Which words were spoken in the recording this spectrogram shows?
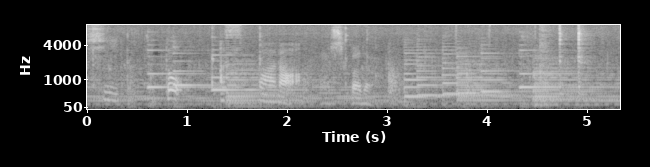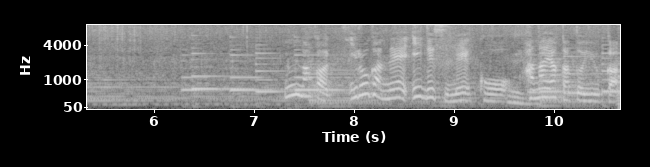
しいたけとアスパラ。アスパラ。うんなんか色がねいいですね。こう、うん、華やかというか。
